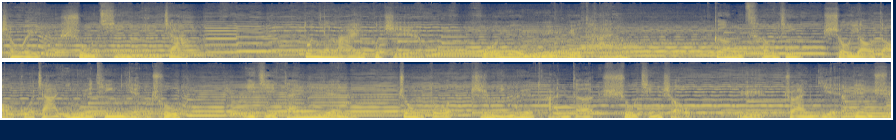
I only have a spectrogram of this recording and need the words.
成为竖琴名家。多年来，不止活跃于乐坛，更曾经受邀到国家音乐厅演出，以及担任众多知名乐团的竖琴手与专业编曲。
